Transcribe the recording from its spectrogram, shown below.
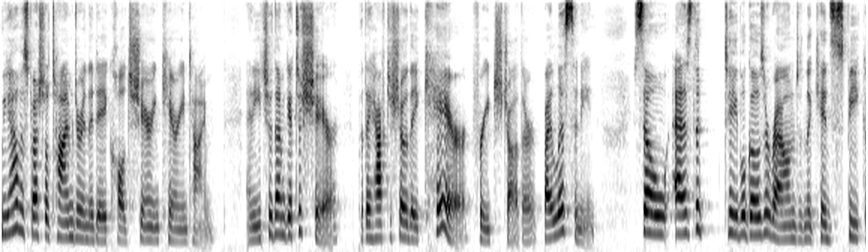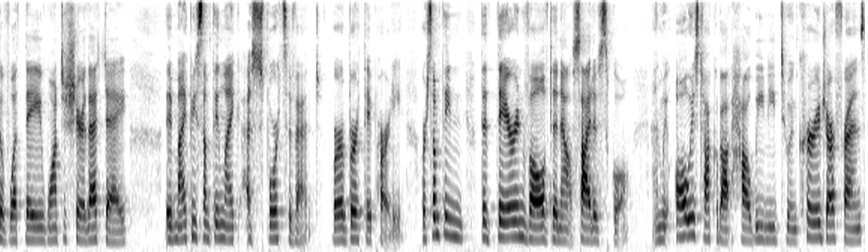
We have a special time during the day called sharing caring time, and each of them get to share but they have to show they care for each other by listening. So as the table goes around and the kids speak of what they want to share that day, it might be something like a sports event or a birthday party or something that they're involved in outside of school. And we always talk about how we need to encourage our friends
